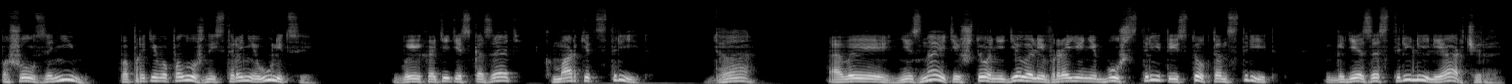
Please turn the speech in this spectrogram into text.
пошел за ним по противоположной стороне улицы. Вы хотите сказать, к Маркет-стрит? Да. А вы не знаете, что они делали в районе Буш-стрит и Стоктон-стрит, где застрелили Арчера?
